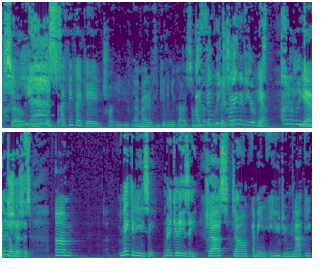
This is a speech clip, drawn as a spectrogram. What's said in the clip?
So you, Yes. it's, I think I gave. I might have given you guys some. I of it. think we tasted tried it here. It yeah. was utterly yeah, delicious. Um, make it easy. Make it easy. Just don't. I mean, you do not. You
